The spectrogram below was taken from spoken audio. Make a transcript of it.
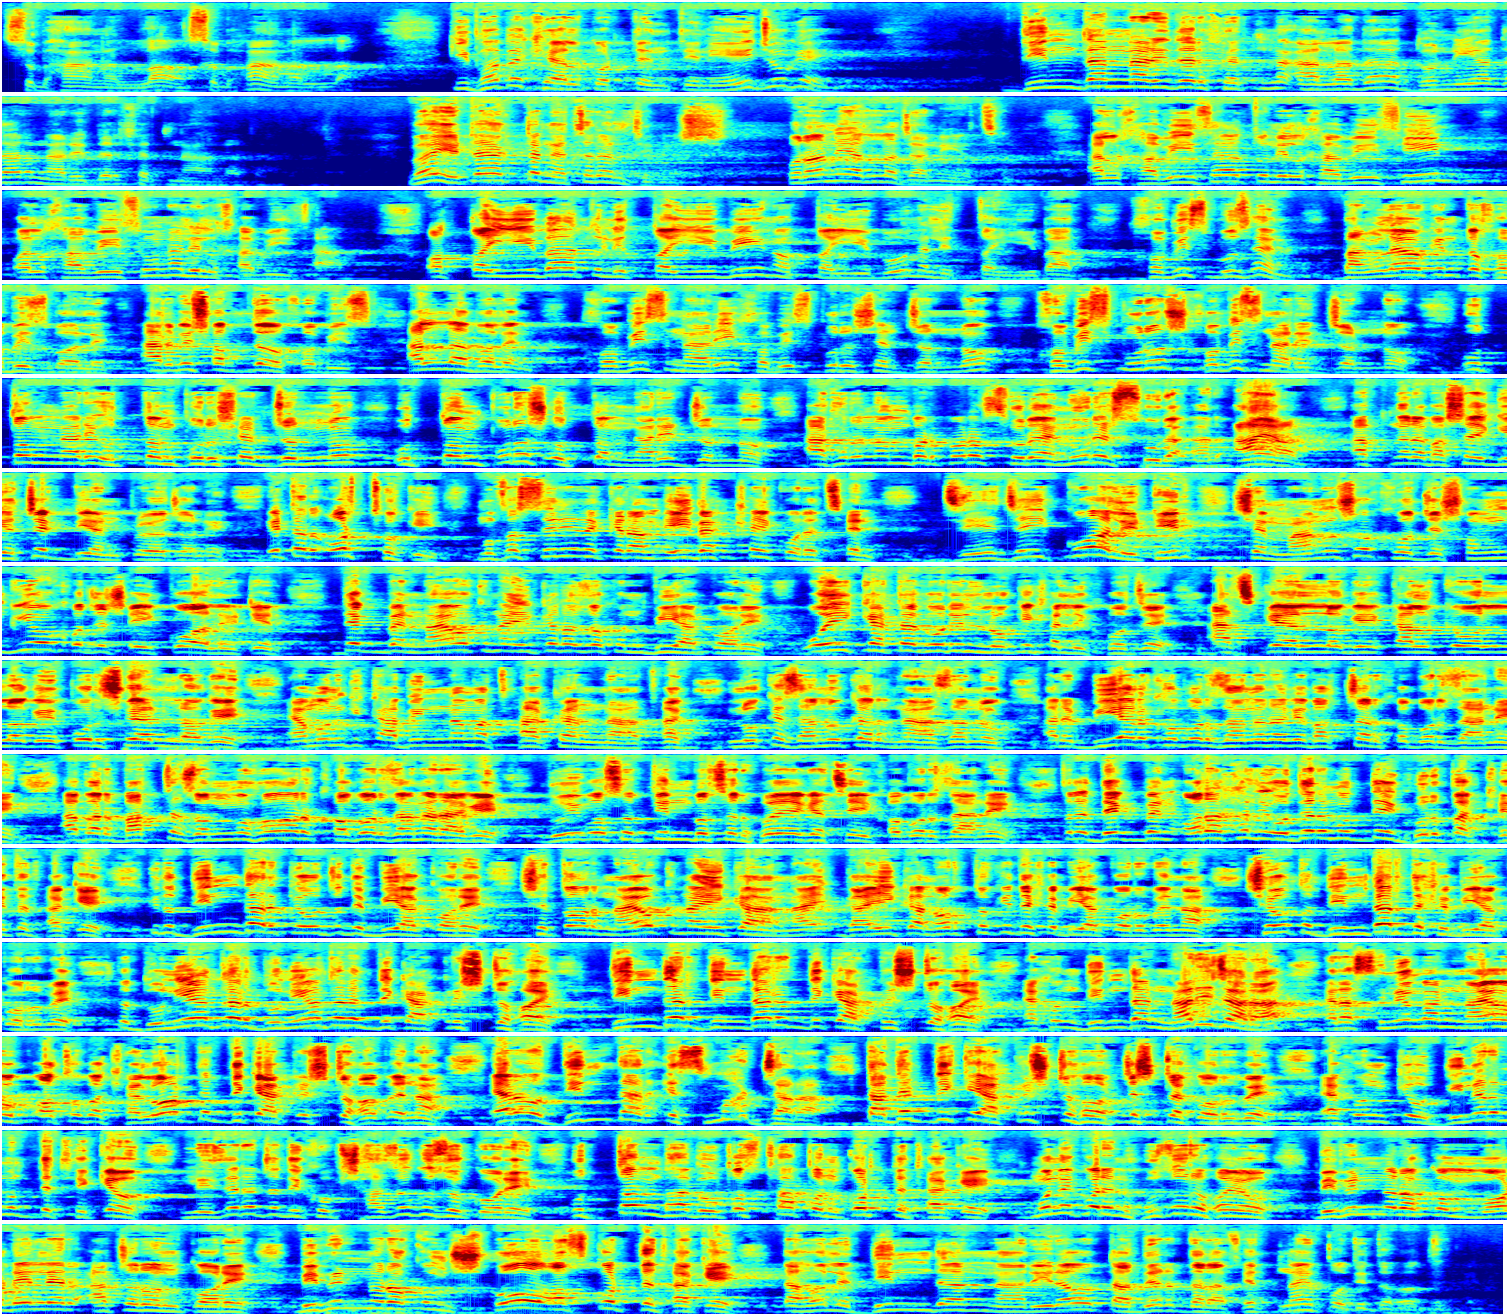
সুবহান আল্লাহ সুবহান আল্লাহ কীভাবে খেয়াল করতেন তিনি এই যুগে? দিনদার নারীদের ফেতনা আলাদা, দুনিয়াদার নারীদের ফেতনা আলাদা। ভাই, এটা একটা ন্যাচারাল জিনিস। কোরআনে আল্লাহ জানিয়েছেন আল খাবিসাতু লিল খাবিসিন ওয়াল খাবিসুনা লিল খাবিসাত অত-তাইয়িবাতু লিত-তাইয়িবিন অত-তাইয়িবুনা লিত-তাইয়িবাত খবিস বুঝেন? বাংলায়ও কিন্তু খবিস বলে, আরবি শব্দও খবিস। আল্লাহ বলেন, খবিস নারী, খবিস পুরুষের জন্য, খবিস পুরুষ, খবিস নারীর জন্য। উত্তম নারী, উত্তম পুরুষের জন্য, উত্তম পুরুষ, উত্তম নারীর জন্য। আঠারো নম্বর পর সুরায় নূরের সুরা আর আয়াত। আপনারা বাসায় গিয়ে চেক দিয়েন প্রয়োজনে। এটার অর্থ কি? মুফাসসিরিনে কেরাম এই ব্যাখ্যাই করেছেন, যে যেই কোয়ালিটির সে মানুষও খোঁজে, সঙ্গীও খোঁজে সেই কোয়ালিটির দেখবেন নায়ক, নায়িকারা যখন বিয়া করে, ওই ক্যাটাগরির লোকই খালি খোঁজে আজকে আর লগে কালকে ওর লগে পরশু আর লগে। এমনকি কাবিন নামা থাক আর না থাক, লোকে জানুক আর না জানুক, আরে বিয়ার খবর জানার আগে বাচ্চার খবর জানে, আবার বাচ্চা জন্ম হওয়ার খবর জানার আগে দুই বছর, তিন বছর হয়ে গেছে এই খবর জানে। তাহলে দেখবেন ওরা খালি ওদের মধ্যেই ঘুরপাক খেতে থাকে, কিন্তু দিনদার কেউ যদি বিয়া করে, সে তো আর নায়ক, নায়িকা গায়িকা, নর্তকী দেখে বিয়া করবে না, সেও তো দিনদার দেখে বিয়া করবে। তো দুনিয়াদার দুনিয়াদারের দিকে আকৃষ্ট হয়, দিনদার দিনদারের দিকে আকৃষ্ট হয়। এখন দিনদার নারী যারা, এরা সিনেমার নায়ক অথবা খেলোয়াড়দের দিকে আকৃষ্ট হবে না। এরাও দিনদার স্মার্ট যারা, তাদের দিকে আকৃষ্ট হওয়ার চেষ্টা করবে। এখন কেউ দিনের মধ্যে থেকেও নিজেরা যদি খুব সাজুগুজু করে উত্তম ভাবে উপস্থাপন করতে থাকে, মনে করেন হুজুর হয়েও বিভিন্ন রকম মডেলের আচরণ করে, বিভিন্ন রকম শো অফ করতে থাকে, তাহলে দিনদার নারীরাও তাদের দ্বারা ফেতনায় পতিত হতে থাকে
